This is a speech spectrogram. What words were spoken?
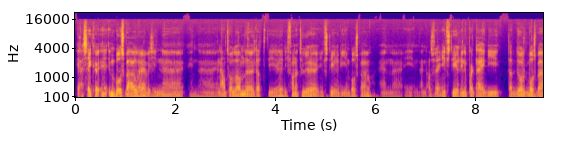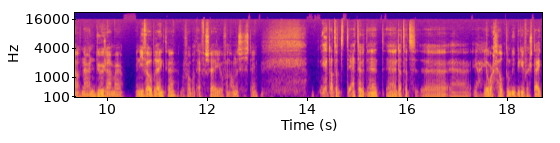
Ja, zeker in, bosbouw. Hè. We zien uh, in uh, een aantal landen dat die, die van nature investeren die in bosbouw. En, uh, in, en als we investeren in een partij die dat door bosbouw naar een duurzamer een niveau brengt, hè, bijvoorbeeld FSC of een ander systeem, ja, dat het, uh, dat het ja, heel erg helpt om die biodiversiteit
